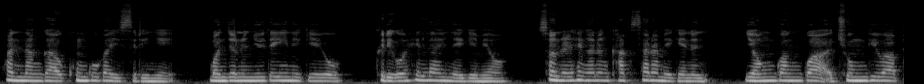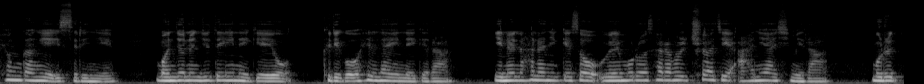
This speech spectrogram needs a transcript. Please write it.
환난과 공고가 있으리니 먼저는 유대인에게요 그리고 헬라인에게며 선을 행하는 각 사람에게는 영광과 존귀와 평강이 있으리니 먼저는 유대인에게요 그리고 헬라인에게라 이는 하나님께서 외모로 사람을 취하지 아니하심이라. 무릇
